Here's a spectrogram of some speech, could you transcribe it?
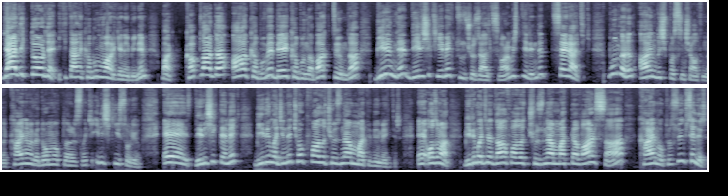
Geldik 4'e. İki tane kabım var gene benim. Bak kaplarda A kabı ve B kabına baktığımda birinde derişik yemek tuzu çözeltisi varmış. Diğerinde seyreltik. Bunların aynı dış basınç altında kaynama ve donma noktaları arasındaki ilişkiyi soruyor. E derişik demek birim hacimde çok fazla çözünen madde demektir. E o zaman birim hacimde daha fazla çözünen madde varsa kaynama noktası yükselir.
